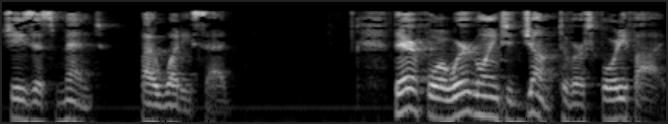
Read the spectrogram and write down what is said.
Jesus meant by what he said. Therefore, we're going to jump to verse 45.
